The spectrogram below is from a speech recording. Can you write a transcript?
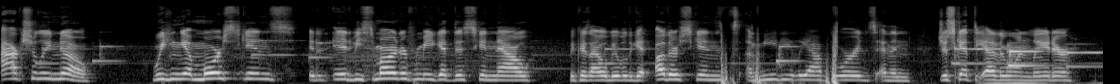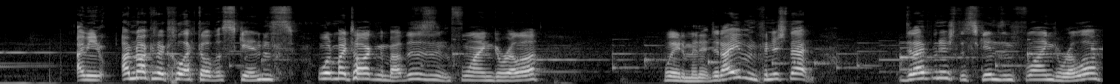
Actually, no. We can get more skins. It, it'd be smarter for me to get this skin now because I will be able to get other skins immediately afterwards and then just get the other one later. I mean, I'm not going to collect all the skins. What am I talking about? This isn't Flying Gorilla. Wait a minute. Did I even finish that? Did I finish the skins in Flying Gorilla?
